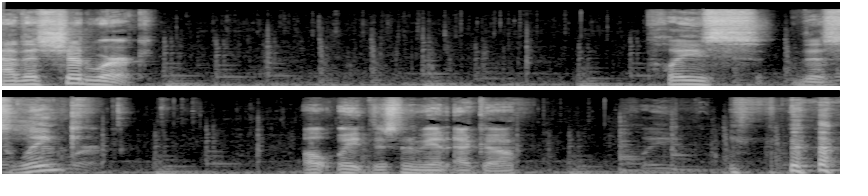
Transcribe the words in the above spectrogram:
Now this should work. Place this link. Oh, wait, there's gonna be an echo.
